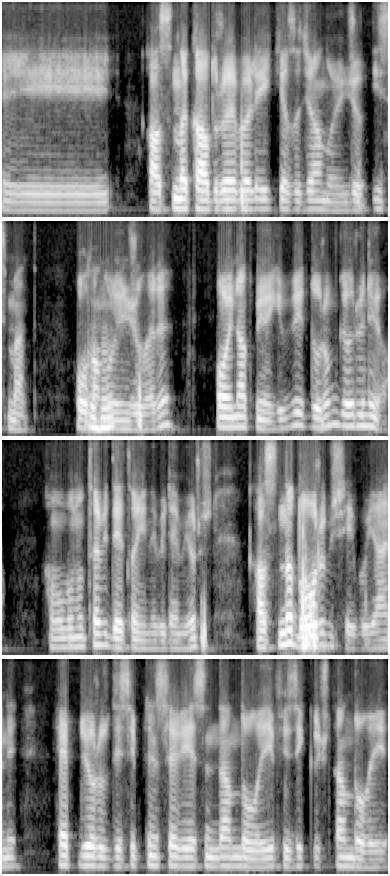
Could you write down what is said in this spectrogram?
e, aslında kadroya böyle ilk yazacağın oyuncu ismen olan hı hı. oyuncuları oynatmıyor gibi bir durum görünüyor. Ama bunun tabii detayını bilemiyoruz. Aslında doğru bir şey bu. Yani hep diyoruz disiplin seviyesinden dolayı, fizik güçten dolayı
